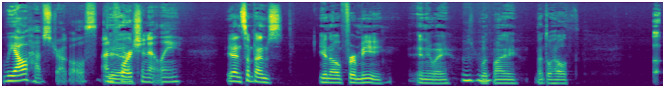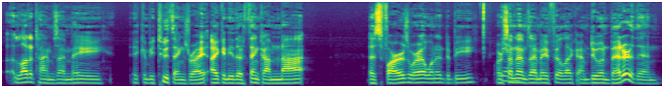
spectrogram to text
we all have struggles, unfortunately. yeah. And sometimes, you know, for me anyway, Mhm. with my mental health, a- lot of times I may, it can be two things, right? I can either think I'm not as far as where I wanted to be, or Yeah. sometimes I may feel like I'm doing better than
